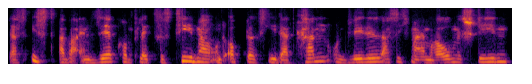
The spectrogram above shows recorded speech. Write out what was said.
Das ist aber ein sehr komplexes Thema und ob das jeder kann und will, lasse ich mal im Raum stehen.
